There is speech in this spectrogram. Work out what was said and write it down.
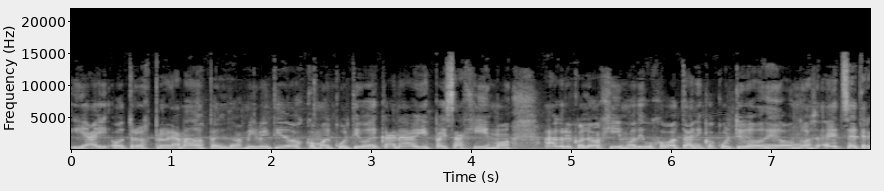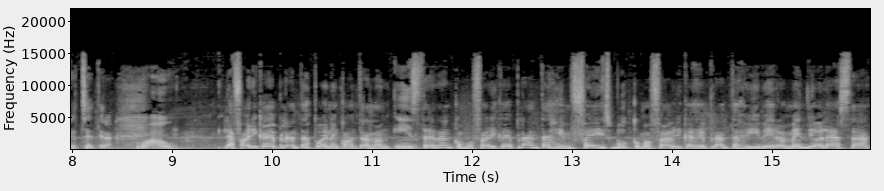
y hay otros programados para el 2022 como el cultivo de cannabis, paisajismo, agroecologismo, dibujo botánico, cultivo de hongos, etcétera, etcétera. Wow. La fábrica de plantas pueden encontrarlo en Instagram como fábrica de plantas, en Facebook como fábricas de plantas vivero Mendiolaza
